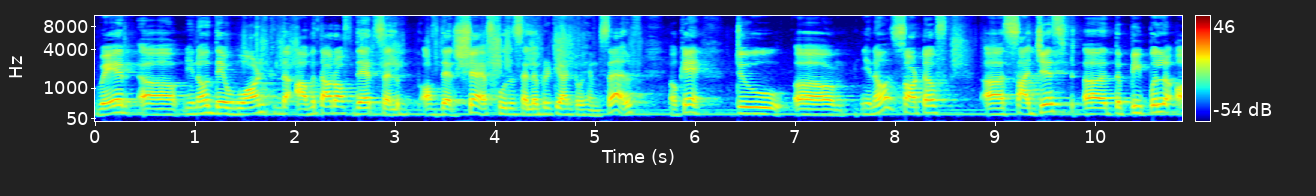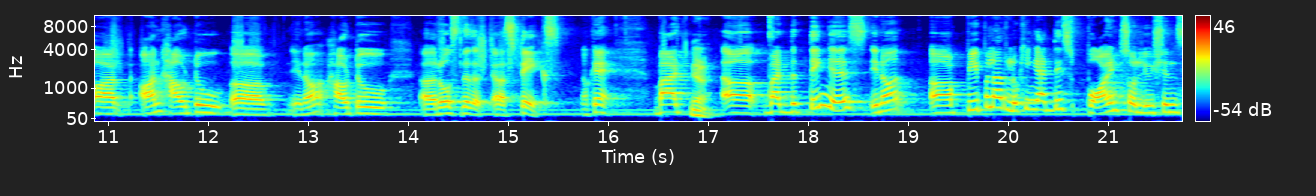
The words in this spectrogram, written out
where uh, you know they want the avatar of their cele- of their chef, who's a celebrity unto himself, okay, to um, you know sort of uh, suggest uh, the people on on how to uh, you know how to uh, roast the uh, steaks, okay, but Yeah. but the thing is, you know. people are looking at these point solutions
